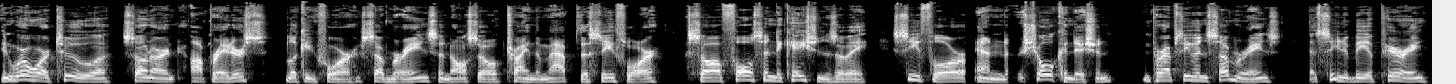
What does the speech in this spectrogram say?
In World War II, uh, sonar operators looking for submarines and also trying to map the seafloor saw false indications of a seafloor and shoal condition, and perhaps even submarines that seemed to be appearing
